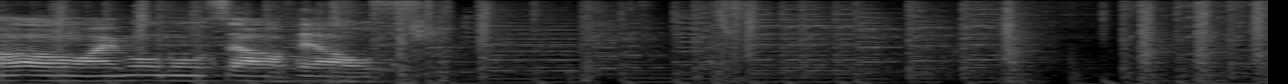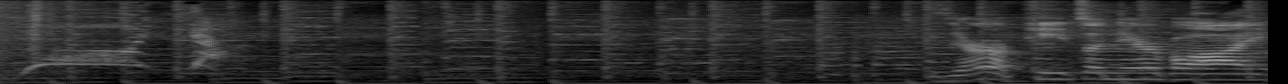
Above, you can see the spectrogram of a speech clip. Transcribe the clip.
Oh, I'm almost out of health. Is there a pizza nearby?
